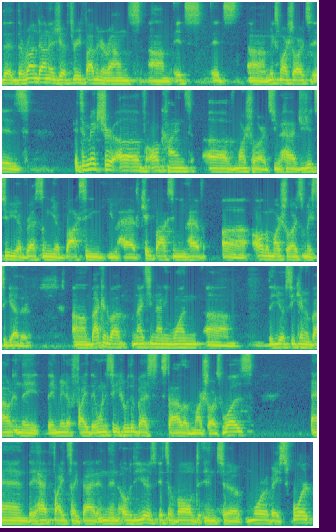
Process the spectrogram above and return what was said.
the the rundown is you have three five minute rounds. Um, it's it's uh, mixed martial arts is it's a mixture of all kinds of martial arts. You have jiu-jitsu, you have wrestling, you have boxing, you have kickboxing, you have uh, all the martial arts mixed together. Um, back in about 1991, um, the UFC came about and they they made a fight. They wanted to see who the best style of martial arts was, and they had fights like that. And then over the years, it's evolved into more of a sport.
